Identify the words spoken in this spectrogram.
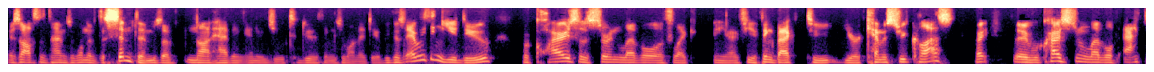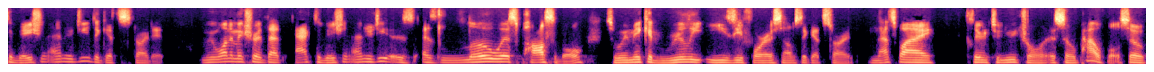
is oftentimes one of the symptoms of not having energy to do the things you want to do because everything you do requires a certain level of like, you know, if you think back to your chemistry class, right, it requires a certain level of activation energy to get started. We want to make sure that activation energy is as low as possible. So we make it really easy for ourselves to get started. And that's why clearing to neutral is so powerful. So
